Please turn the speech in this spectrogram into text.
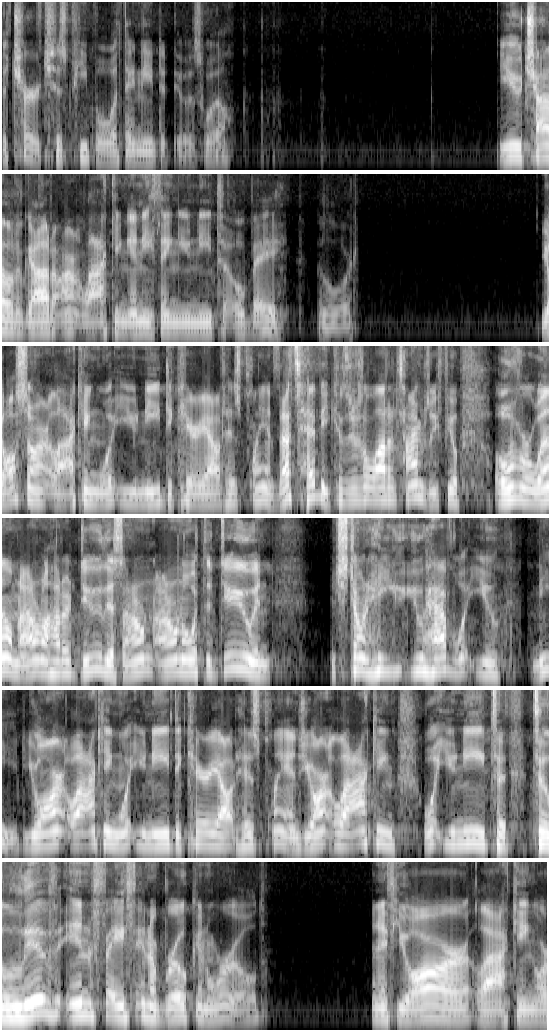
the church, his people, what they need to do as well. You, child of God, aren't lacking anything you need to obey the Lord. You also aren't lacking what you need to carry out his plans. That's heavy because there's a lot of times we feel overwhelmed. I don't know how to do this. I don't, I don't know what to do. And just telling, hey, you, you have what you need. You aren't lacking what you need to carry out his plans. You aren't lacking what you need to, to live in faith in a broken world. And if you are lacking, or,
